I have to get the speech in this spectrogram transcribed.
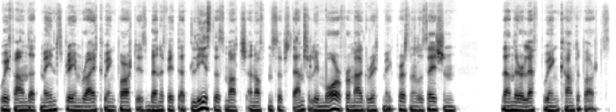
we found that mainstream right-wing parties benefit at least as much and often substantially more from algorithmic personalization than their left-wing counterparts.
